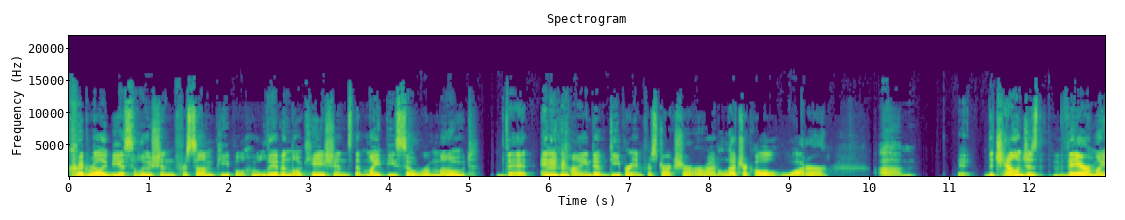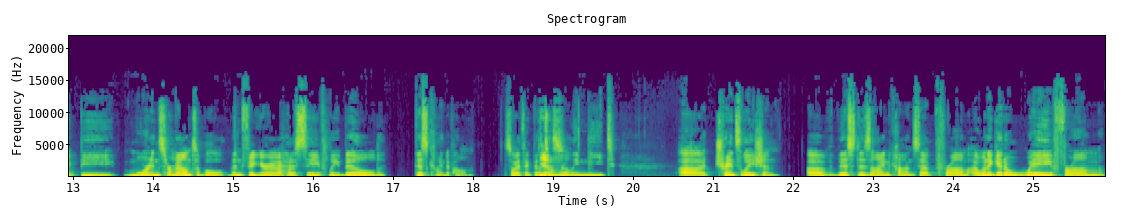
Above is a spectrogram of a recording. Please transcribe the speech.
could really be a solution for some people who live in locations that might be so remote that any mm-hmm. kind of deeper infrastructure around electrical, water, um, the challenges there might be more insurmountable than figuring out how to safely build this kind of home. So I think that's yes. a really neat uh, translation of this design concept from I want to get away from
